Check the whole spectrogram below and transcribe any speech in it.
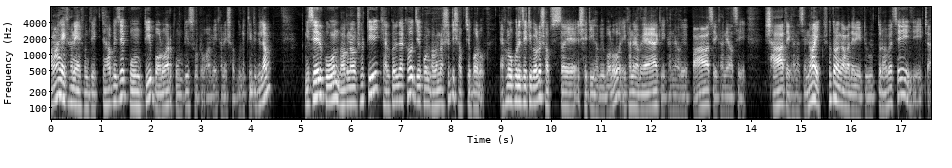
আমার এখানে এখন দেখতে হবে যে কোনটি বড় আর কোনটি ছোট। আমি এখানে সবগুলো কেটে দিলাম। নিচের কোন ভগ্নাংশটি, খেয়াল করে দেখো যে কোন ভগ্নাংশটি সবচেয়ে বড়। এখন উপরে যেটি বড়, সবচেয়ে সেটি হবে বড়। এখানে হবে এক, এখানে হবে পাঁচ, এখানে আছে সাত এখানে আছে নয়। সুতরাং আমাদের এটির উত্তর হবে যে এটা।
